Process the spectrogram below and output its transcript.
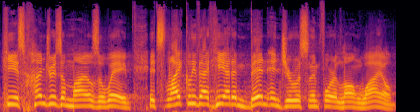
he is hundreds of miles away. It's likely that he hadn't been in Jerusalem for a long while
